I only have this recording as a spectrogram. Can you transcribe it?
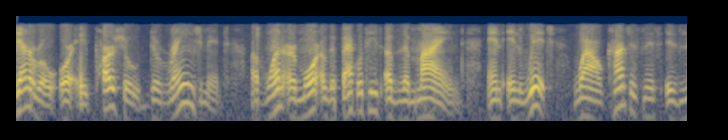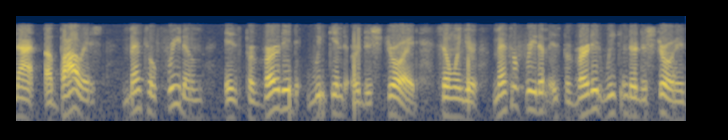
general or a partial derangement of one or more of the faculties of the mind, and in which, while consciousness is not abolished, mental freedom is perverted, weakened, or destroyed. So when your mental freedom is perverted, weakened, or destroyed,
